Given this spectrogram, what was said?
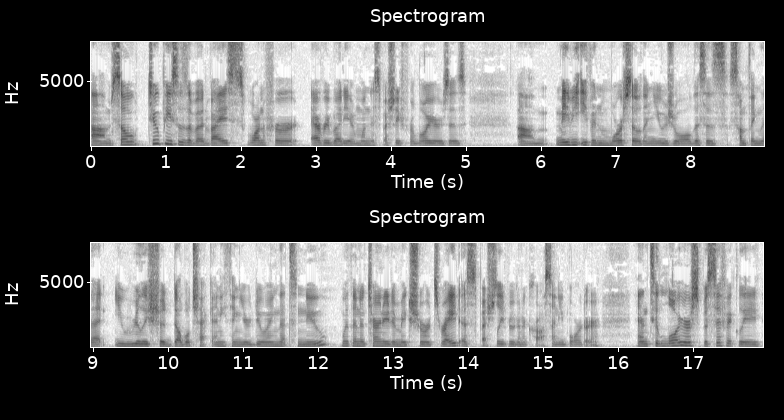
Um, so, two pieces of advice one for everybody, and one especially for lawyers is um, maybe even more so than usual. This is something that you really should double check anything you're doing that's new with an attorney to make sure it's right, especially if you're going to cross any border. And to lawyers specifically,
